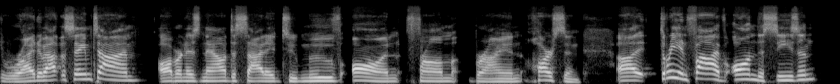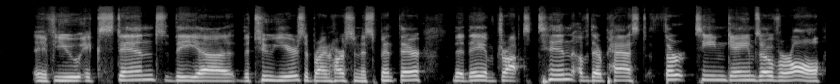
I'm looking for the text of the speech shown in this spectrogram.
right about the same time, Auburn has now decided to move on from Bryan Harsin. Uh, three and five on the season. If you extend the uh, the two years that Bryan Harsin has spent there, that they have dropped ten of their past thirteen games overall,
